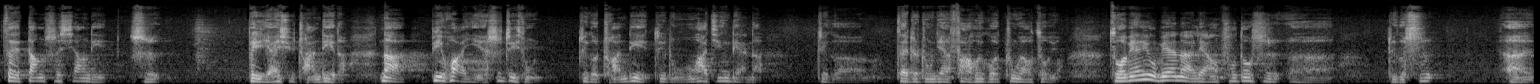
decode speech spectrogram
在当时乡里是被延续传递的。那壁画也是这种这个传递这种文化经典的这个。在这中间发挥过重要作用。左边、右边呢，两幅都是呃这个诗，呃，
